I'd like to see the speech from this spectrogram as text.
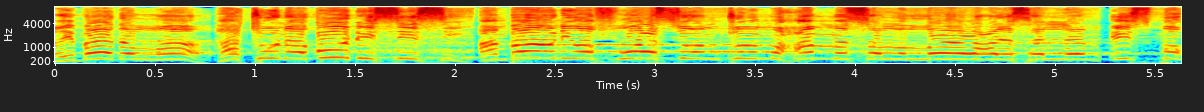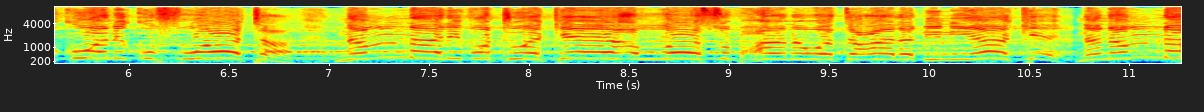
عباد الله هاتونا بودي سيسي أمباو ني وفواسي ومتوم محمد صلى الله عليه وسلم إسبقوا كفواتا، نمنا لفتوكي الله سبحانه وتعالى دينياك ننمنا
